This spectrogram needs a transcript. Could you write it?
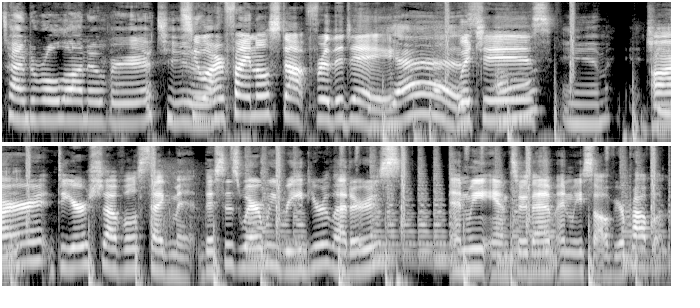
Time to roll on over to To our final stop for the day. yes, Which is OMG. Our Dear Shovel segment. This is where we read your letters and we answer them and we solve your problems.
